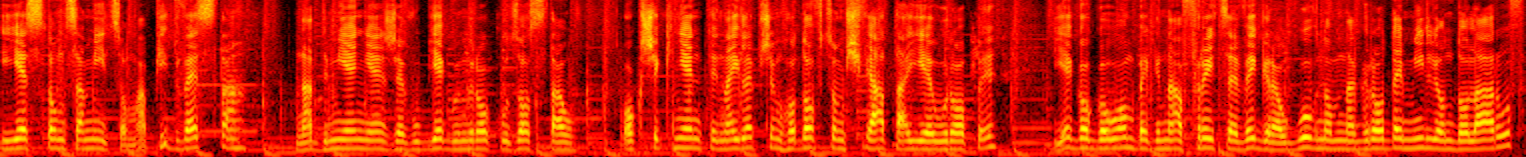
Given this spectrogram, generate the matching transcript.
i jest tą samicą, a Pit Westa nadmienię, że w ubiegłym roku został okrzyknięty najlepszym hodowcą świata i Europy. Jego gołąbek na Afryce wygrał główną nagrodę milion dolarów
